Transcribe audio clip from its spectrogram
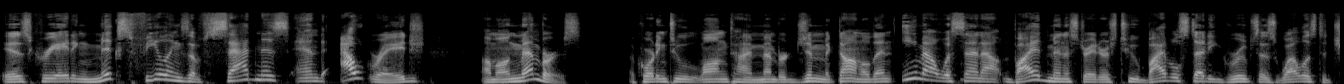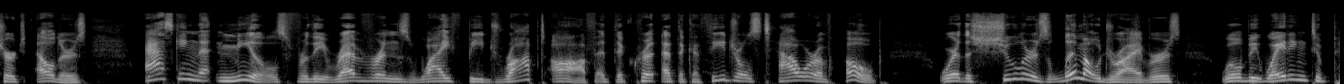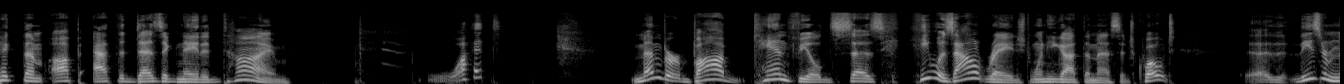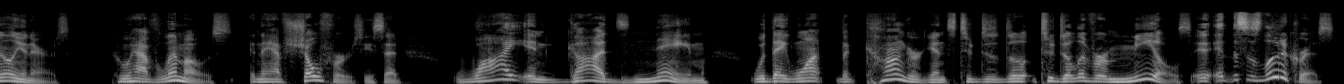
is creating mixed feelings of sadness and outrage among members. According to longtime member Jim McDonald, an email was sent out by administrators to Bible study groups as well as to church elders asking that meals for the reverend's wife be dropped off at the at the cathedral's Tower of Hope where the Schuller's limo drivers will be waiting to pick them up at the designated time. what? Member Bob Canfield says he was outraged when he got the message. Quote, uh, these are millionaires who have limos and they have chauffeurs. He said, Why in God's name would they want the congregants to, de- to deliver meals? It, it, this is ludicrous.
